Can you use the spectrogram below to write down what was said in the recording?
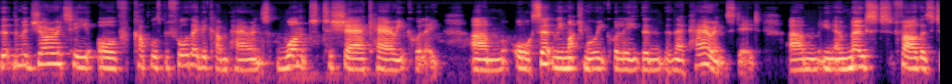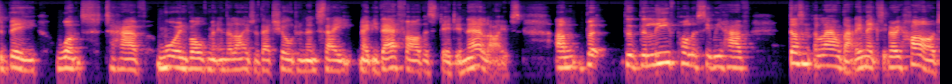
that the majority of couples before they become parents want to share care equally, um, or certainly much more equally than, than their parents did. Um, you know, most fathers to be want to have more involvement in the lives of their children than, say, maybe their fathers did in their lives. Um, but the, the leave policy we have doesn't allow that. It makes it very hard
